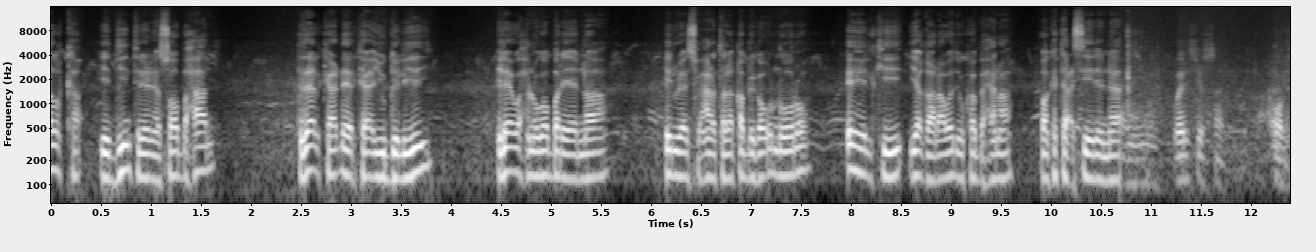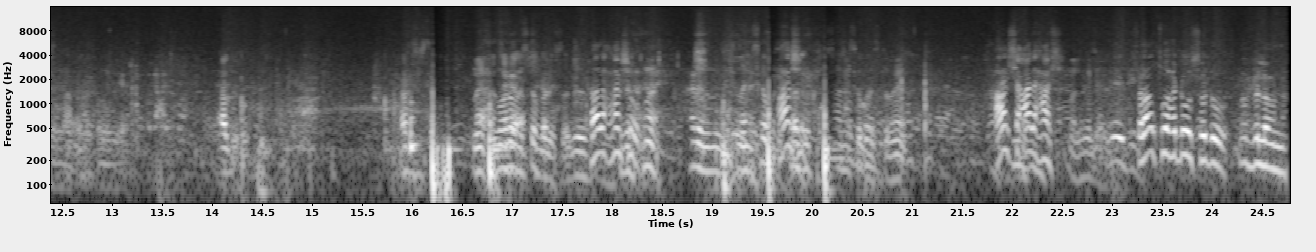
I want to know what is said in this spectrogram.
dalka iyo diinta inay soo baxaan. Dadaalkaa dheerka ayuu geliyey. Ilahay waxaanu uga baryaynaa inuu ilahi subxana wataala qabriga u nuuro ehelkii iyo qaraabadii uu ka baxana waan ka tacsiyeynaynaa حاش علي حاش سلامت واحد دو سدو ما بلونا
